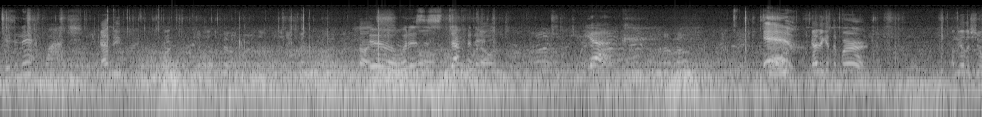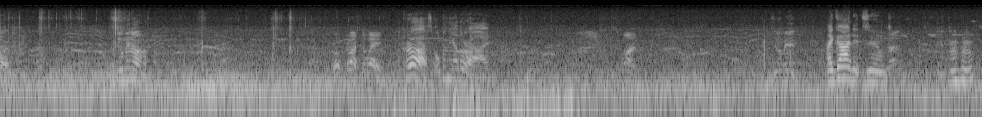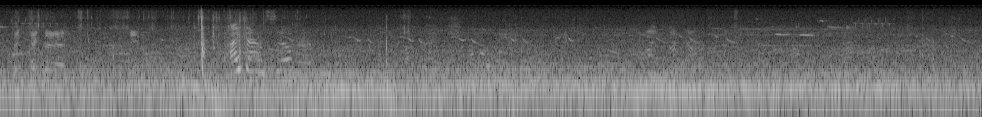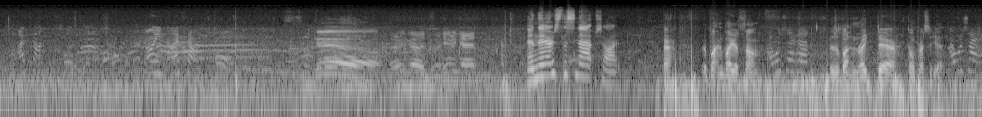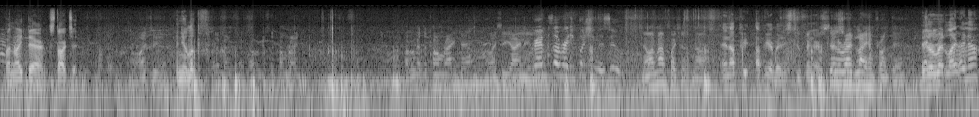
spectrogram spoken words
Isn't it? Watch. Kathy. much as the pillow part. It's an expensive product. No, it's Ew, what is this stuff in it? $20. Yuck. Ew. Kathy, get the bird. On the other shore. Zoom in on him. Go across the way. Across. Open the other eye. Swan. Zoom in. I got it zoomed. Mm-hmm. Take, take the casino. I found silver. I found I I found Yeah. Very good. We're here again. And there's the snapshot. The button by your thumb. I wish I had. There's a button right there. Don't press it yet. I wish I had. Button right there starts it. Oh, I see it. And you look. Wait a minute. Have we got the thumb right? Have we got the thumb right there? Oh, I see Eileen. Grandpa's already pushing the zoom. No, I'm not pushing it. No. And up here, up here, but these two fingers. Still a red light in front there. Is there a red light right now?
